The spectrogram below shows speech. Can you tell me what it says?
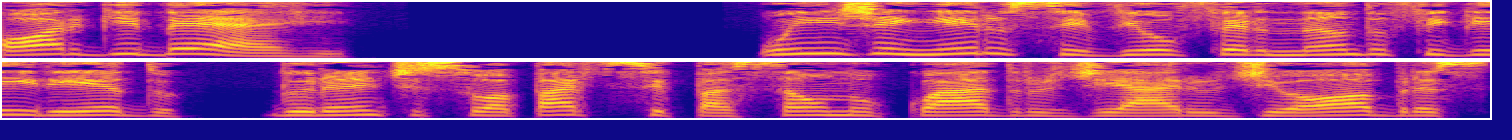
www.sinagencias.org.br. O engenheiro civil Fernando Figueiredo, durante sua participação no quadro Diário de Obras,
